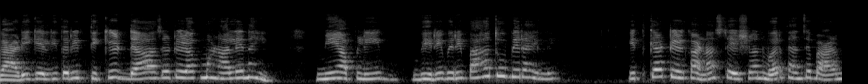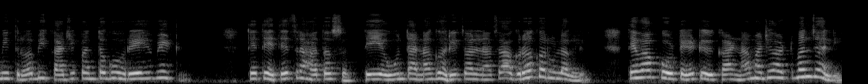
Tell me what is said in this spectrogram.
गाडी गेली तरी तिकीट द्या असं टिळक म्हणाले नाही. मी आपली भिरी भिरी पाहत उभी राहिले. इतक्या टिळकांना स्टेशनवर त्यांचे बाळमित्र भिकाजीपंत घोरे हे भेटले. ते तेथेच राहत असत. ते येऊन त्यांना घरी चालण्याचा आग्रह करू लागले. तेव्हा कोटे टिळकांना माझी आठवण झाली.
